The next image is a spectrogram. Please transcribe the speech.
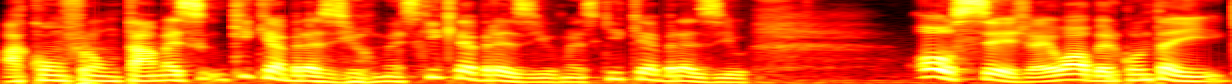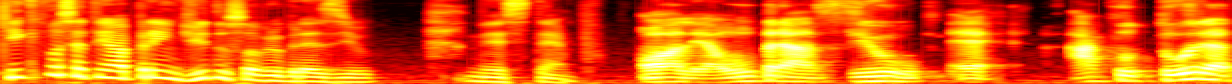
a confrontar, mas o que que é Brasil? Mas o que que é Brasil? Mas o que que é Brasil? Ou seja, eu, Albert, conta aí, o que, que você tem aprendido sobre o Brasil nesse tempo? Olha, o Brasil é a cultura,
